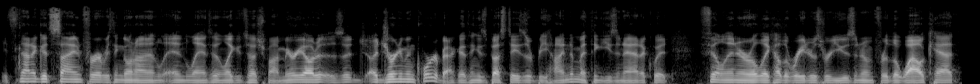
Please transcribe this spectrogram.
it's not a good sign for everything going on in, Atlanta. And like you touched upon, Mariota is a, a journeyman quarterback. I think his best days are behind him. I think he's an adequate fill in, or like how the Raiders were using him for the Wildcat.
